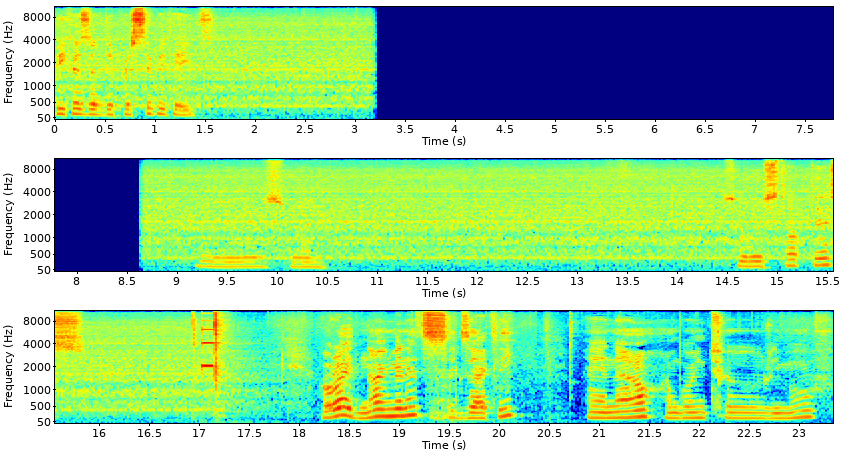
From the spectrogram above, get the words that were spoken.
because of the precipitates we'll stop this. All right nine minutes exactly. And now I'm going to remove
